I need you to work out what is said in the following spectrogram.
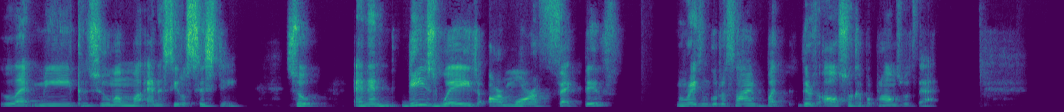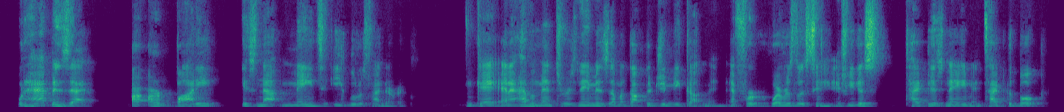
let me consume a N-acetylcysteine. So, and then these ways are more effective in raising glutathione, but there's also a couple problems with that. What happens is that our, our body is not made to eat glutathione directly. Okay. And I have a mentor. His name is um, Dr. Jimmy Gutman. And for whoever's listening, if you just type his name and type the book,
